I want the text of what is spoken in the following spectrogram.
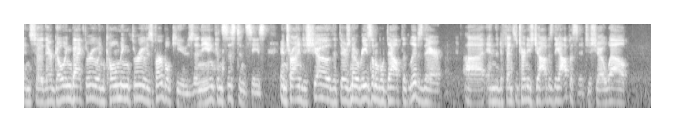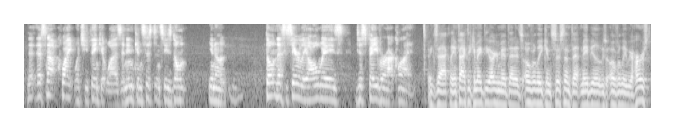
And so they're going back through and combing through his verbal cues and the inconsistencies and trying to show that there's no reasonable doubt that lives there. Uh, and the defense attorney's job is the opposite to show, well, th- that's not quite what you think it was. And inconsistencies don't, you know, don't necessarily always disfavor our client. Exactly. In fact, you can make the argument that it's overly consistent, that maybe it was overly rehearsed.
